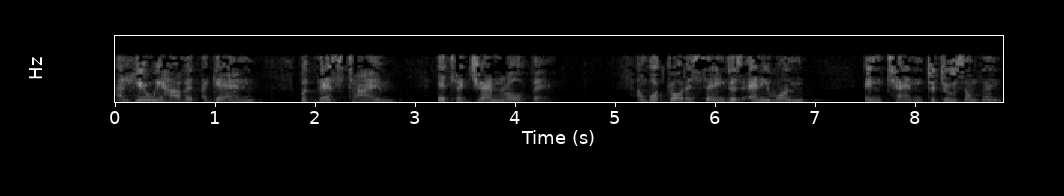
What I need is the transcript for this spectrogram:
And here we have it again, but this time it's a general thing. And what God is saying, does anyone intend to do something?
